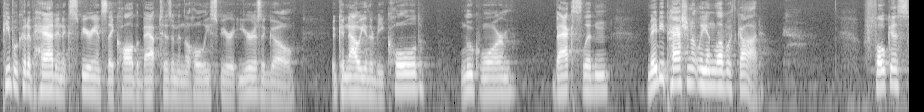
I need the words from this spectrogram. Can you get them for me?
people could have had an experience they call the baptism in the holy spirit years ago it could now either be cold, lukewarm, backslidden, maybe passionately in love with God. Focus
